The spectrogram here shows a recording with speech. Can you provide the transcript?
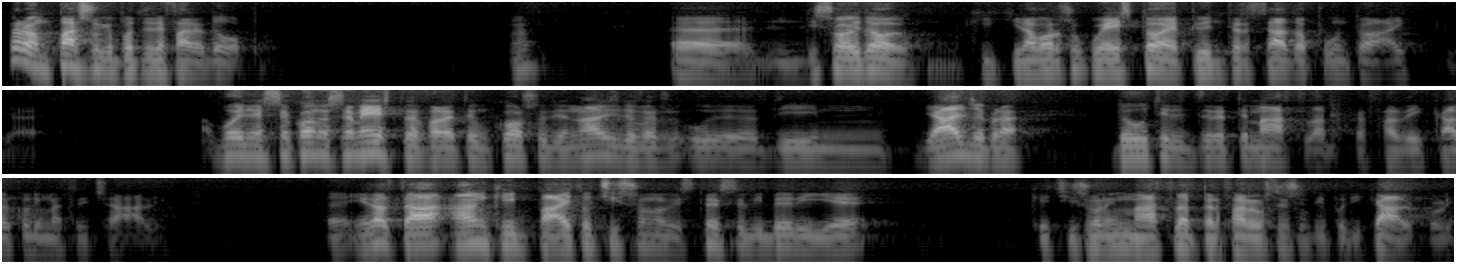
Però è un passo che potete fare dopo. Mm? Eh, di solito chi, chi, lavora su questo è più interessato appunto ai, eh, voi nel secondo semestre farete un corso di analisi dove, uh, di, di algebra dove utilizzerete MATLAB per fare dei calcoli matriciali. Eh, in realtà anche in Python ci sono le stesse librerie che ci sono in MATLAB per fare lo stesso tipo di calcoli.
